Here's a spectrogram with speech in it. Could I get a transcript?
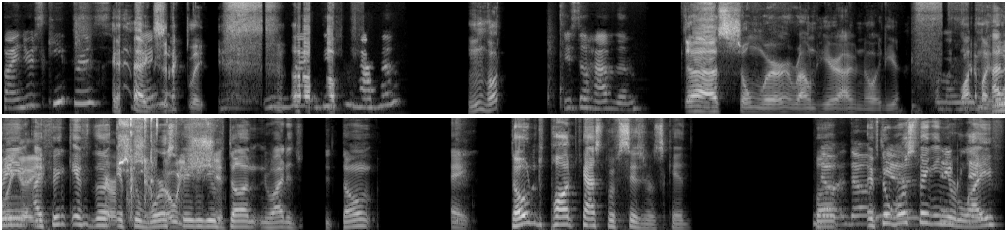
Finders keepers. Yeah, right? exactly. Mm, Uh, Do you still have them? hmm, what? Do you still have them? Uh, somewhere around here. I have no idea. Oh my Why am I goodness. I mean, a I think if the if the worst Holy thing you've done, why did you don't? Hey, don't podcast with scissors, kid. But Don't- don't- if the yeah, worst thing in your thing. life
